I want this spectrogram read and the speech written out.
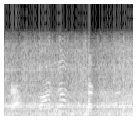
Taka. Taka? Taka.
